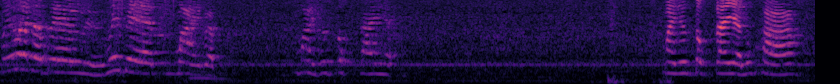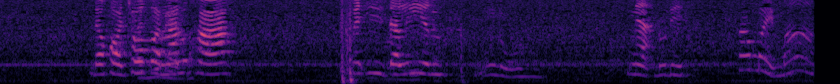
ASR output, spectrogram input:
ไม่ว่าจะแบนหรือไม่แบนใหม่แบบ ใหม่จนตกใจอะใหม่จนตกใจอะลูกค้า เดี๋ยวขอโชว์ก่อนนะลูกค้าเม็ด อิตาลีนไม่รู้ เนี่ยดูดิผ้าใหม่มาก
